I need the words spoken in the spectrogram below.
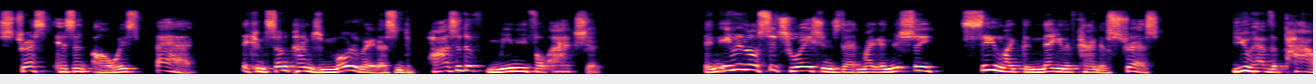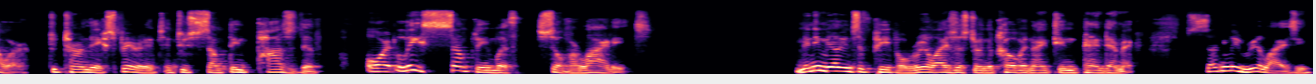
stress isn't always bad. It can sometimes motivate us into positive, meaningful action. And even those situations that might initially seem like the negative kind of stress, you have the power to turn the experience into something positive, or at least something with silver linings. Many millions of people realized this during the COVID 19 pandemic, suddenly realizing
